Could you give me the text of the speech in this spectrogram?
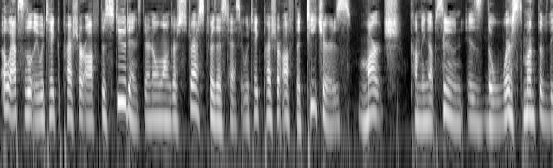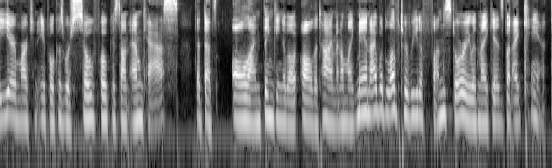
Oh, absolutely. It would take pressure off the students. They're no longer stressed for this test. It would take pressure off the teachers. March, coming up soon, is the worst month of the year, March and April, because we're so focused on MCAS that that's all I'm thinking about all the time. And I'm like, man, I would love to read a fun story with my kids, but I can't.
